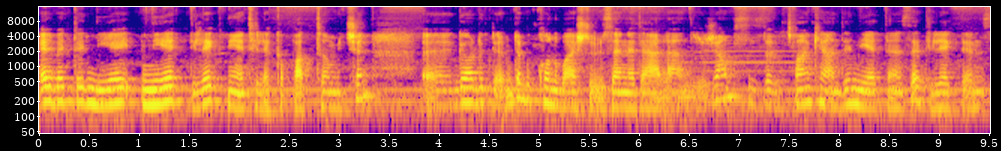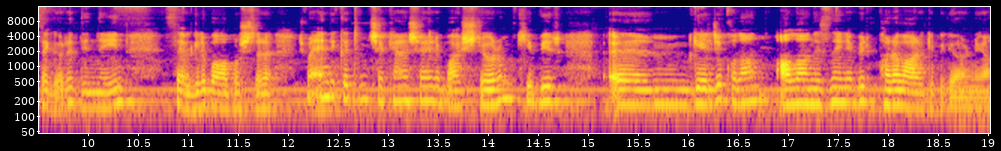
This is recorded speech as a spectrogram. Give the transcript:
elbette niye, niyet dilek niyetiyle kapattığım için gördüklerimi de bu konu başlığı üzerine değerlendireceğim. Siz de lütfen kendi niyetlerinize, dileklerinize göre dinleyin sevgili boğa burçları. Şimdi en dikkatimi çeken şeyle başlıyorum ki bir e, gelecek olan Allah'ın izniyle bir para var gibi görünüyor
